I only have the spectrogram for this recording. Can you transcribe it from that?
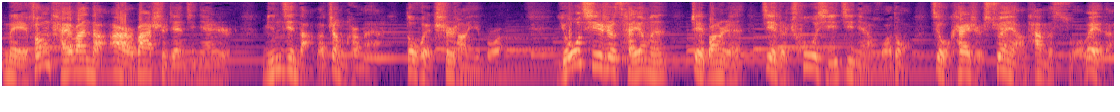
每逢台湾的二二八事件纪念日，民进党的政客们啊都会吃上一波，尤其是蔡英文这帮人，借着出席纪念活动，就开始宣扬他们所谓的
